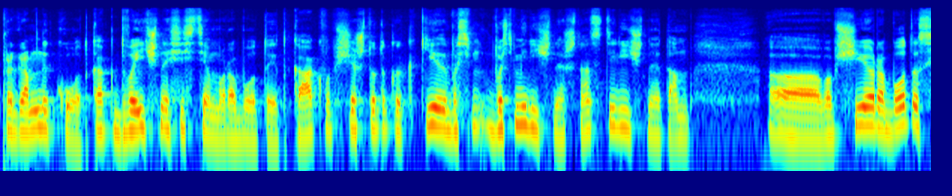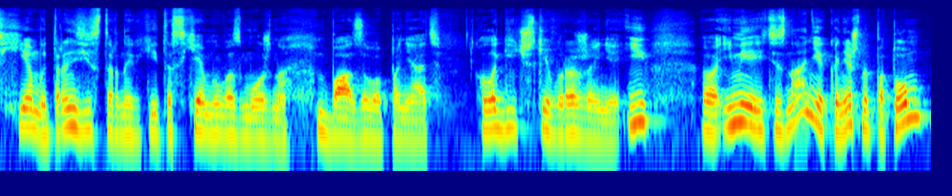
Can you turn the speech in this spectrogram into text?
программный код, как двоичная система работает, как вообще, что такое, какие восьмеричные, шестнадцатиричные там, э, вообще работа схемы, транзисторные какие-то схемы, возможно, базово понять логические выражения. И э, имея эти знания, конечно, потом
